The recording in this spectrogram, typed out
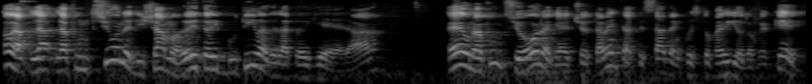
Ora, la, la funzione, diciamo, retributiva della preghiera è una funzione che è certamente attestata in questo periodo, perché,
